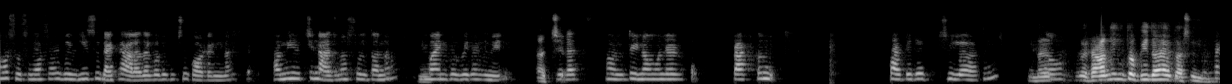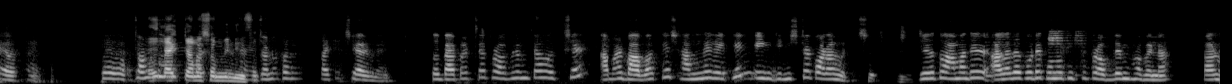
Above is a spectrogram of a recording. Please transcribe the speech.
আমার শ্বশুরমশাই বিজনেসই দেখে আলাদা করে কিছু করেন না। আমি হচ্ছে নাজমা সুলতানা হুমায়ুন কবিরের মেয়ে। আচ্ছা। যেটা তৃণমূলের প্রাক্তন পার্টিতে ছিল এখন রানিং তো বিধায়ক আছেন তো লাইটটা আমার সামনে নিয়ে হ্যাঁ, পার্টির চেয়ারম্যান তো ব্যাপারটা প্রবলেমটা হচ্ছে আমার বাবাকে সামনে রেখে এই জিনিসটা করা হচ্ছে। যেহেতু আমাদের আলাদা করে কোনো কিছু প্রবলেম হবে না। কারণ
